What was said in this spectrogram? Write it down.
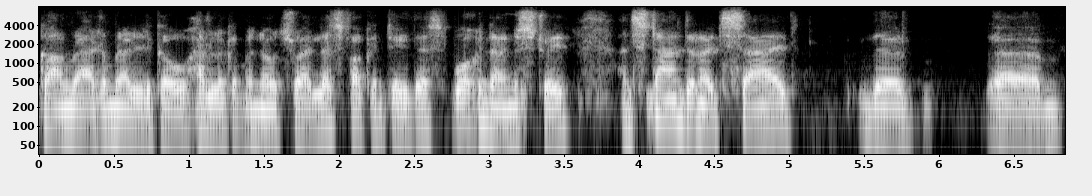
gone right, I'm ready to go. Had a look at my notes, right? Let's fucking do this. Walking down the street and standing outside the um,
